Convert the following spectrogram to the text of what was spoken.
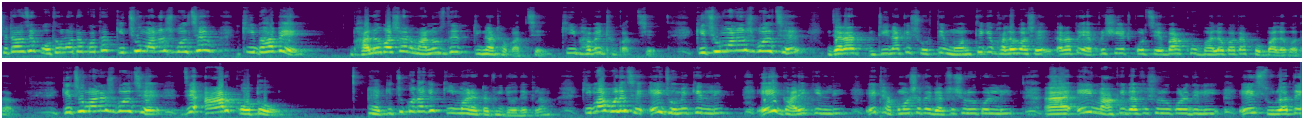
সেটা হচ্ছে প্রথমত কথা, কিছু মানুষ বলছে, কীভাবে ভালোবাসার মানুষদের টিনা ঠকাচ্ছে, কীভাবে ঠকাচ্ছে? কিছু মানুষ বলছে, যারা টিনাকে সত্যি মন থেকে ভালোবাসে, তারা তো অ্যাপ্রিসিয়েট করছে বা খুব ভালো কথা, খুব ভালো কথা। কিছু মানুষ বলছে যে, আর কত? হ্যাঁ কিছুক্ষণ আগে কিমার একটা ভিডিও দেখলাম। কিমা বলেছে, এই জমি কিনলি, এই গাড়ি কিনলি, এই ঠাকুমার সাথে ব্যবসা শুরু করলি এই মাকে ব্যবসা শুরু করে দিলি, এই সুরাতে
